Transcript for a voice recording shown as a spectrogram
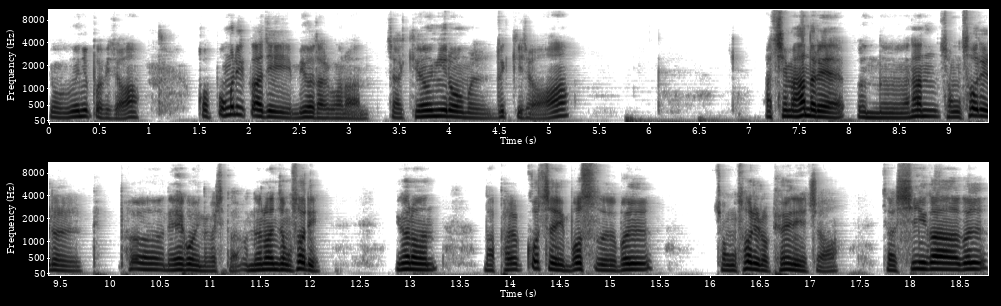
이거 은유법이죠. 꽃봉오리까지 미어달고는 자 경이로움을 느끼죠. 아침에 하늘에 은은한 종소리를 퍼내고 있는 것이다. 은은한 종소리. 이거는 나팔꽃의 모습을 종소리로 표현했죠. 자 시각을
